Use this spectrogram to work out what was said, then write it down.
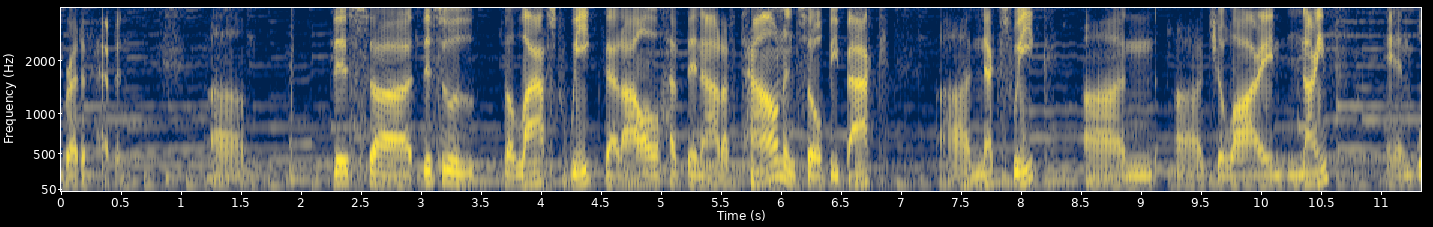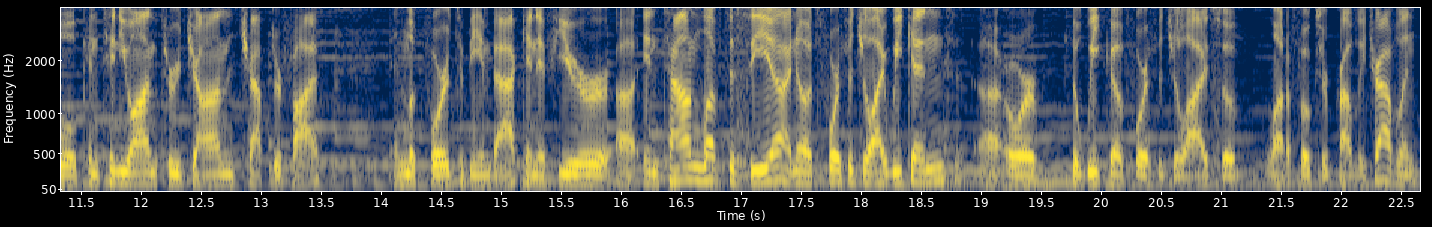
bread of heaven. Um, this uh, this was the last week that I'll have been out of town, and so I'll be back uh, next week on uh, July 9th, and we'll continue on through John chapter 5 and look forward to being back. And if you're uh, in town, love to see you. I know it's Fourth of July weekend uh, or the week of Fourth of July, so a lot of folks are probably traveling.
